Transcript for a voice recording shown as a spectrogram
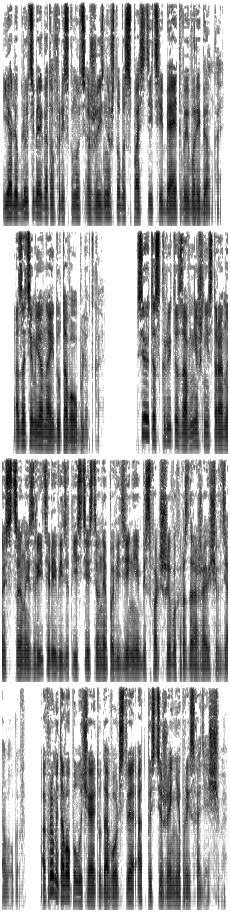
Я люблю тебя и готов рискнуть жизнью, чтобы спасти тебя и твоего ребенка а затем я найду того ублюдка. Все это скрыто за внешней стороной сцены, и зрители видят естественное поведение без фальшивых раздражающих диалогов. А кроме того, получают удовольствие от постижения происходящего.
